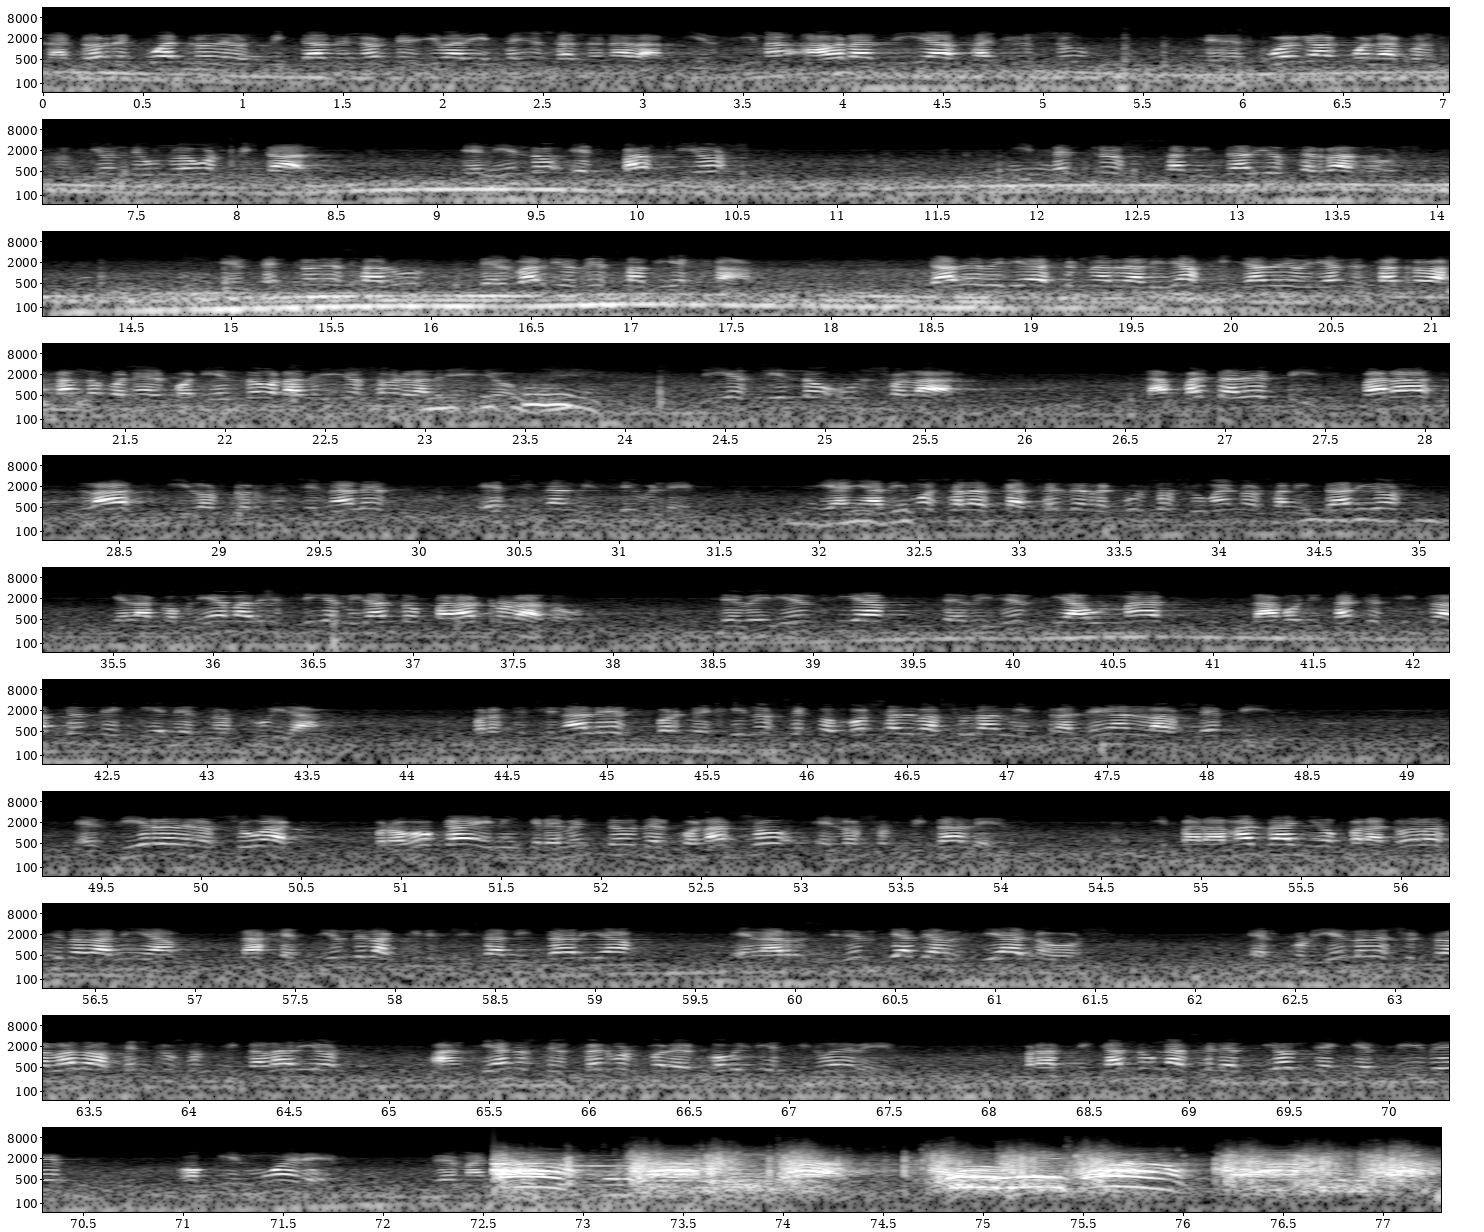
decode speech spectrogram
La torre 4 del Hospital del Norte lleva 10 años abandonada y encima ahora Díaz Ayuso se descuelga con la construcción de un nuevo hospital, teniendo espacios y centros sanitarios cerrados. El centro de salud del barrio de esa vieja, ya debería ser una realidad y ya deberían de estar trabajando con él, poniendo ladrillo sobre ladrillo. Sigue siendo un solar. La falta de EPIs para las y los profesionales es inadmisible. Si añadimos a la escasez de recursos humanos sanitarios, que la Comunidad de Madrid sigue mirando para otro lado, se evidencia, se evidencia aún más la agonizante situación de quienes nos cuidan profesionales protegiéndose con bolsa de basura mientras llegan los EPIs. El cierre de los SUAC provoca el incremento del colapso en los hospitales y para más daño para toda la ciudadanía, la gestión de la crisis sanitaria en la residencia de ancianos, excluyendo de su traslado a centros hospitalarios ancianos enfermos por el COVID-19, practicando una selección de quien vive o quien muere de mañana. Sanidad. Sanidad.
